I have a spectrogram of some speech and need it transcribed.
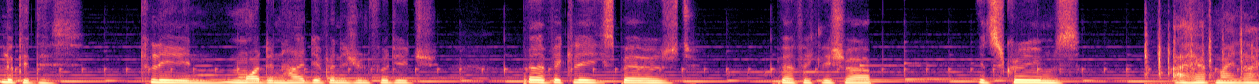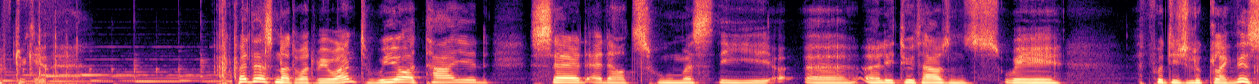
Look at this. Clean, modern high definition footage. Perfectly exposed. Perfectly sharp. It screams, I have my life together. But that's not what we want. We are tired, sad adults who miss the uh, early 2000s where footage looked like this.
